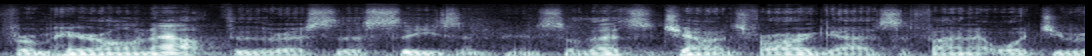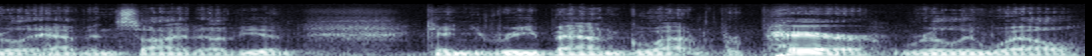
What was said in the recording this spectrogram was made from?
from here on out through the rest of this season. And so that's a challenge for our guys to find out what you really have inside of you and can you rebound and go out and prepare really well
